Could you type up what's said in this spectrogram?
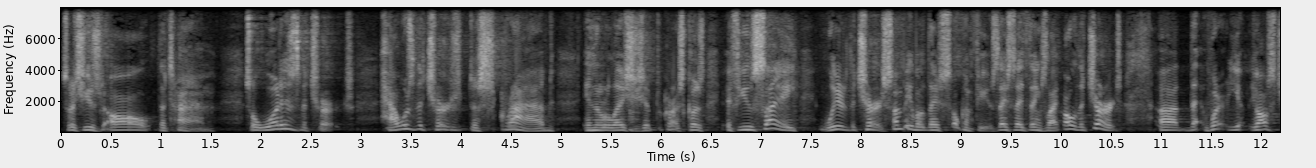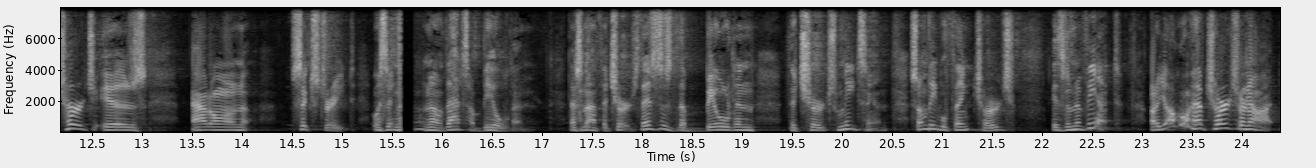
So it's used all the time. So what is the church? How is the church described in the relationship to Christ? Because if you say we're the church, some people they're so confused. They say things like, "Oh, the church, uh, that, where, y'all's church is out on Sixth Street." We say, no, "No, that's a building. That's not the church. This is the building the church meets in." Some people think church is an event. Are y'all going to have church or not?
